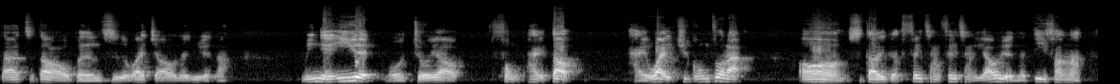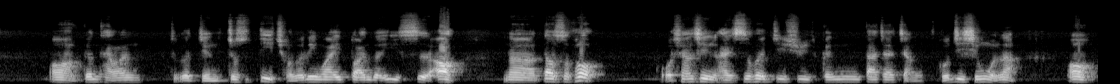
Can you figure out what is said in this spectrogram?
大家知道我本人是外交人员啊。明年一月我就要奉派到海外去工作啦。哦，是到一个非常非常遥远的地方啊，哦，跟台湾这个简就是地球的另外一端的意思哦。那到时候我相信还是会继续跟大家讲国际新闻啦。哦，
